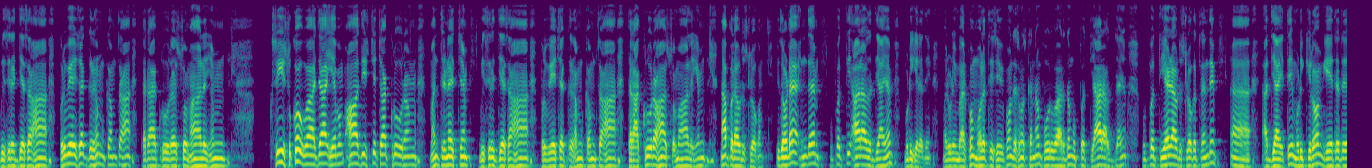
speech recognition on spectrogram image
विसृज्य सः। प्रवेशगृहं कंसः तथा क्रूरस्वमालयम्। श्रीसुकोवाच एवम् आदिश्य चाक्रूरं मन्त्रिणश्च विसृज्य सः प्रवेशगृहं कंसः தராக்ரூரா ஸ்வமாலயம் நாற்பதாவது ஸ்லோகம் இதோட இந்த முப்பத்தி ஆறாவது அத்தியாயம் முடிகிறது மறுபடியும் பார்ப்போம் மூலத்தை சேவிப்போம் தசமஸ்கந்தம் பூர்வார்த்தம் முப்பத்தி ஆறாவது அத்தியாயம் முப்பத்தி ஏழாவது ஸ்லோகத்திலிருந்து அத்தியாயத்தை முடிக்கிறோம் ஏதது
